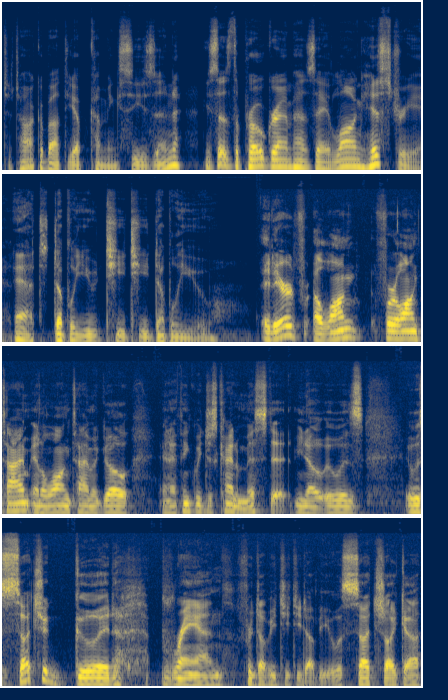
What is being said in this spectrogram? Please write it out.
to talk about the upcoming season. He says the program has a long history at WTTW. It aired for a long for a long time and a long time ago, and I think we just kind of missed it. You know, it was it was such a good brand for WTTW. It was such like a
